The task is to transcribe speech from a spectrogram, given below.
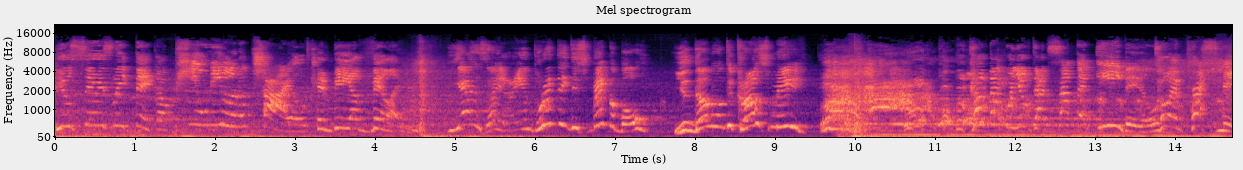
You seriously think a puny little child can be a villain? Yes, I am pretty despicable. You don't want to cross me? Come back when you've done something evil to impress me.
